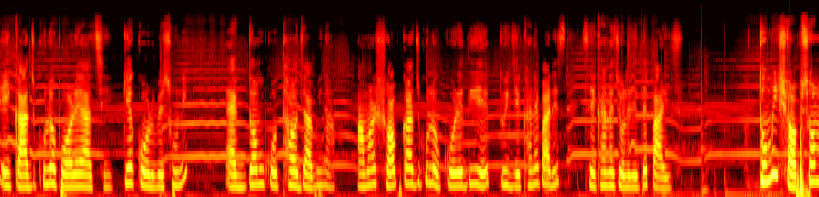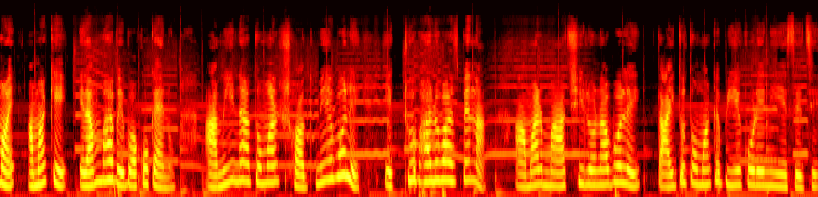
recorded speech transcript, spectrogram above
এই কাজগুলো পরে আছে। কে করবে শুনি? একদম কোথাও যাবি না। আমার সব কাজগুলো করে দিয়ে তুই যেখানে পারিস, সেখানে চলে যেতে পারিস। তুমি সব সময় আমাকে এরমভাবে বকো কেন? আমি না তোমার সৎ মেয়ে বলে একটুও ভালোবাসবে না? আমার মা ছিল না বলেই তাই তো তোমাকে বিয়ে করে নিয়ে এসেছে।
